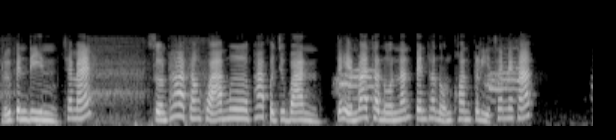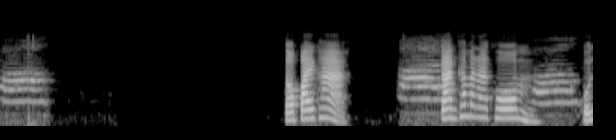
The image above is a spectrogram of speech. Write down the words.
หรือเป็นดินใช่ไหมส่วนภาพทางขวามือภาพปัจจุบันจะเห็นว่าถนนนั้นเป็นถนนคอนกรีตใช่ไหมคะ ต่อไปค่ะ การคมนาคม ขน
